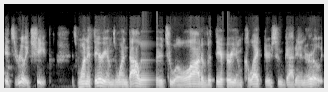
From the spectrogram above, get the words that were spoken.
it's really cheap. It's one Ethereum's one dollar to a lot of Ethereum collectors who got in early.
